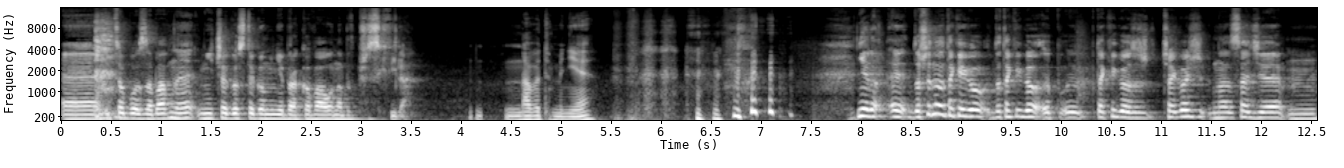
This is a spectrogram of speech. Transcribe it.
E, I co było zabawne, niczego z tego mi nie brakowało nawet przez chwilę. Nawet mnie? Nie no, e, doszedłem do takiego, do takiego, e, takiego czegoś na zasadzie mm,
